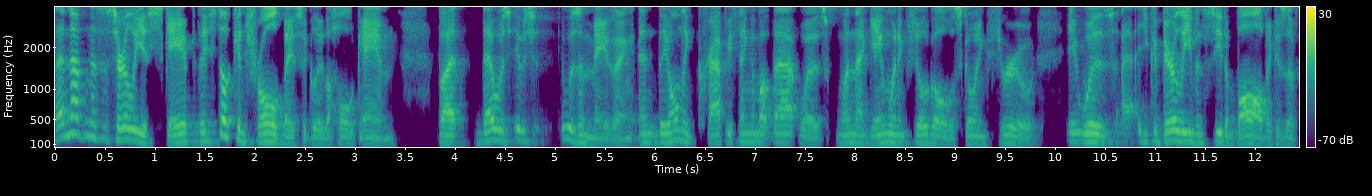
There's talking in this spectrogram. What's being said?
And not necessarily escape, they still controlled basically the whole game. But that was it was it was amazing. And the only crappy thing about that was when that game-winning field goal was going through, it was uh, you could barely even see the ball because of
